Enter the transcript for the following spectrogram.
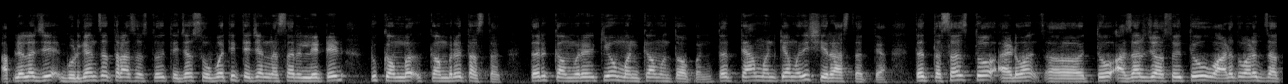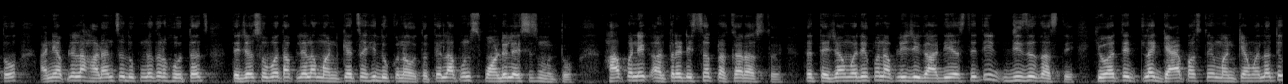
आपल्याला जे गुडघ्यांचा त्रास असतो त्याच्यासोबतही त्याच्या नसा रिलेटेड टू कंबर कमरेत असतात. तर कमरे किंवा मणका म्हणतो आपण तर त्या मणक्यामध्ये शिरा असतात त्या. तर तसाच तो ऍडव्हान्स तो आजार जो असतो तो वाढत वाढत जातो आणि आपल्याला हाडांचं दुखणं तर होतच त्याच्यासोबत आपल्याला मणक्याचंही दुखणं होतं. त्याला आपण स्पॉन्डिलायसिस म्हणतो. हा पण एक अर्थरायटिसचा प्रकार असतोय. तर त्याच्यामध्ये पण आपली जी गादी असते ती झिजत असते किंवा तिथला गॅप असतोय मणक्यामधला तो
